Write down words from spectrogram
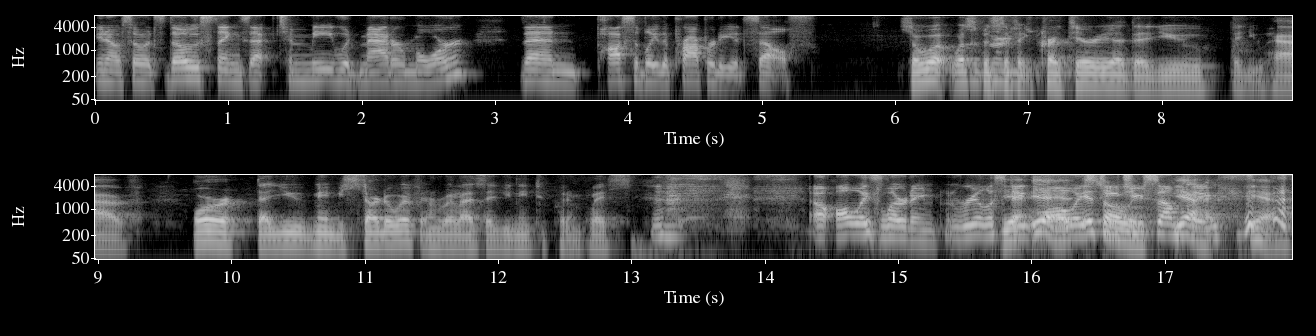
You know, so it's those things that to me would matter more than possibly the property itself. So what what specific criteria that you that you have or that you maybe started with and realized that you need to put in place? Uh, always learning. Real estate yeah, yeah, will always teach always, you something. Yeah,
